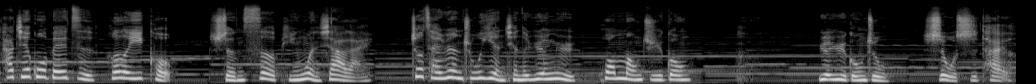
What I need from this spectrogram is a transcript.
他接过杯子，喝了一口，神色平稳下来，这才认出眼前的渊羽，慌忙鞠躬：“渊羽公主，是我失态了。”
